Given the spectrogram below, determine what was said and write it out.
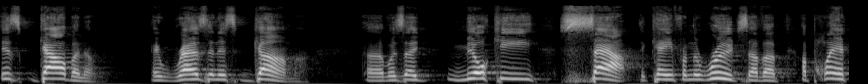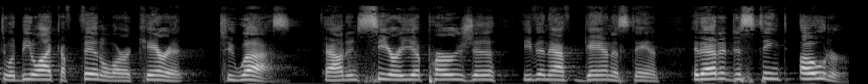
is galbanum, a resinous gum. Uh, was a milky sap that came from the roots of a, a plant that would be like a fennel or a carrot to us. Found in Syria, Persia, even Afghanistan. It had a distinct odor.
